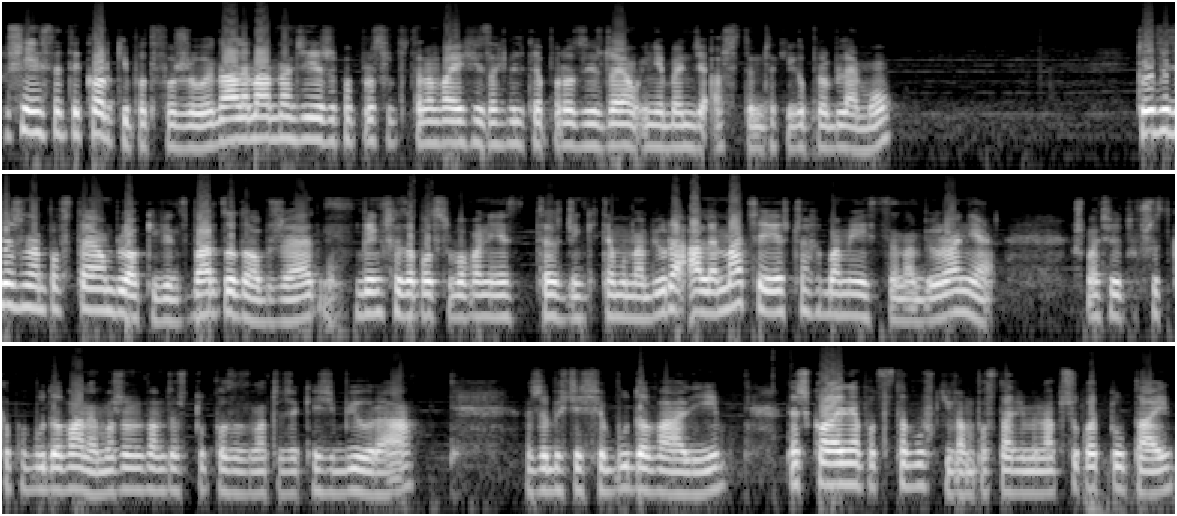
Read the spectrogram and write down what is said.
Tu się niestety korki potworzyły, no ale mam nadzieję, że po prostu te tramwaje się za chwilkę porozjeżdżają i nie będzie aż z tym takiego problemu. Tu widzę, że nam powstają bloki, więc bardzo dobrze. Większe zapotrzebowanie jest też dzięki temu na biura, ale macie jeszcze chyba miejsce na biura? Nie. Już macie tu wszystko pobudowane. Możemy wam też tu pozaznaczyć jakieś biura, żebyście się budowali. Też kolejne podstawówki wam postawimy. Na przykład tutaj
